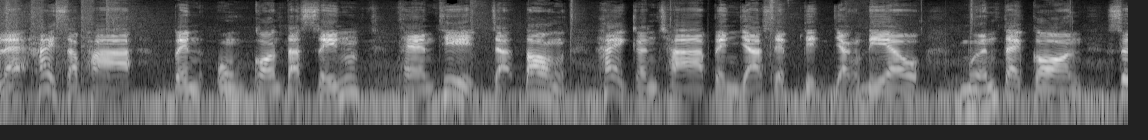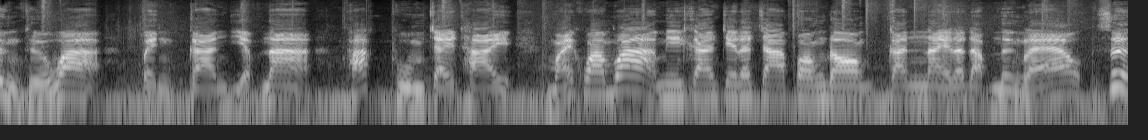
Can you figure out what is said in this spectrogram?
และให้สภาเป็นองค์กรตัดสิน แทนที่จะต้องให้กัญชาเป็นยาเสพติดอย่างเดียว เหมือนแต่ก่อน ซึ่งถือว่าเป็นการเหยียบหน้าพักภูมิใจไทย หมายความว่ามีการเจรจาปองดองกันในระดับหนึ่งแล้ว ซึ่ง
